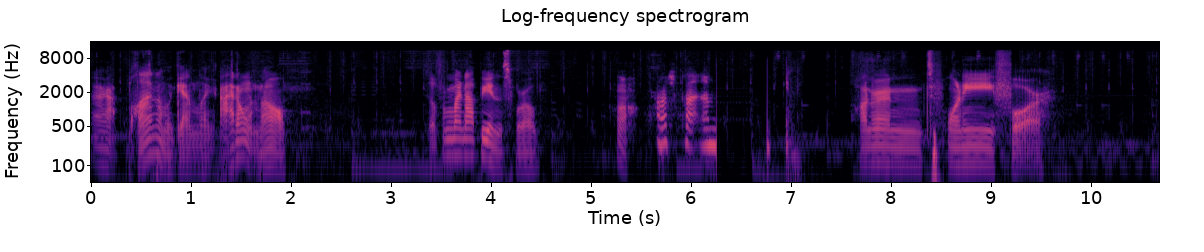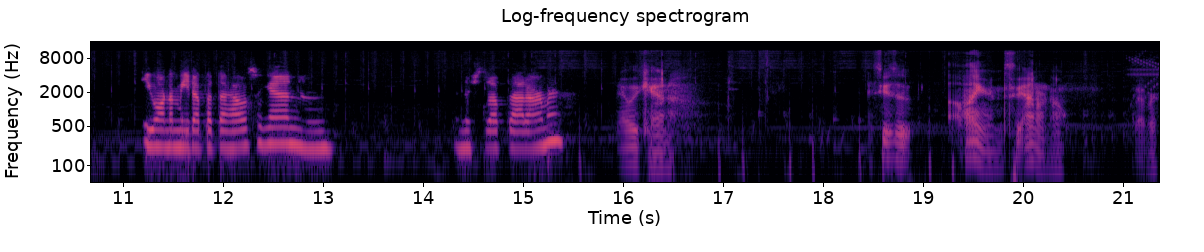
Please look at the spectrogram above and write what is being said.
I got platinum again. Like I don't know. Silver might not be in this world. Huh. How much platinum 124. you want to meet up at the house again and finish up that armor? Yeah, we can. Let's use iron. See, I don't know. Whatever.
